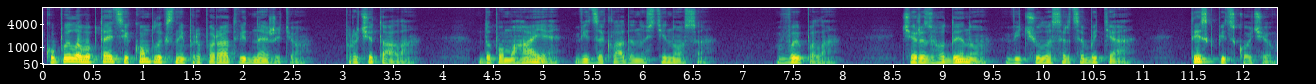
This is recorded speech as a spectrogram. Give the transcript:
Купила в аптеці комплексний препарат від нежиттю. Прочитала. Допомагає від закладеності носа. Випила. Через годину відчула серцебиття. Тиск підскочив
